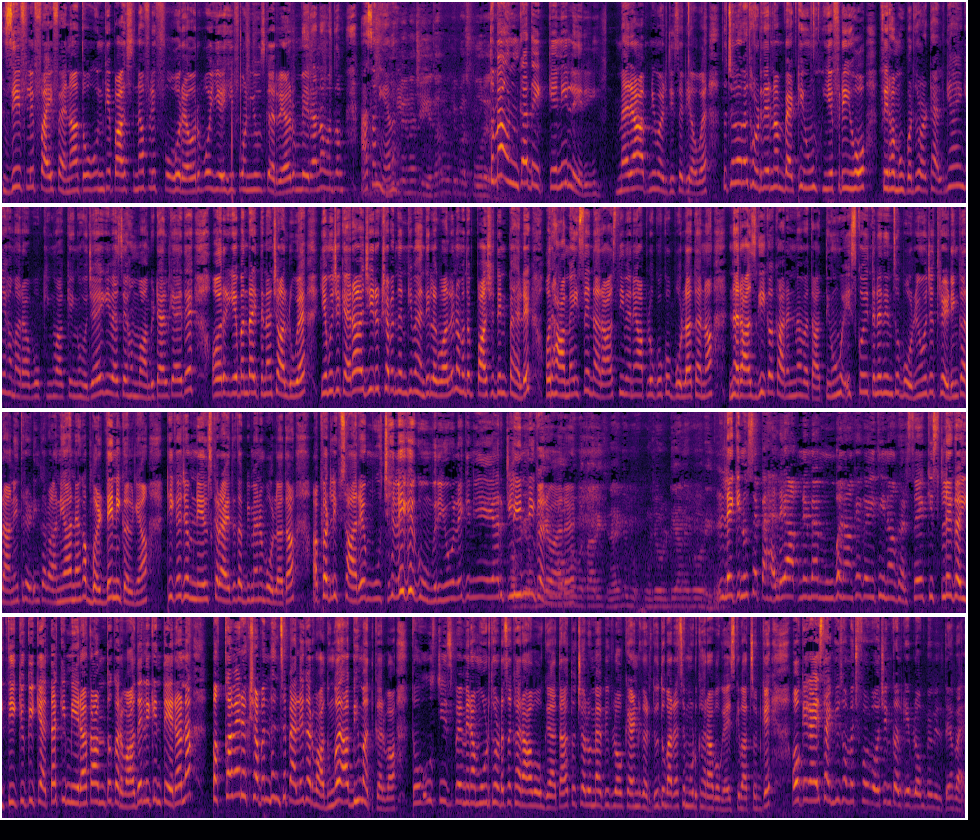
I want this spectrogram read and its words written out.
जी फ्लिप फाइव है ना? तो उनके पास ना फ्लिप फोर है और वो यही फ़ोन यूज़ कर रहे हैं। और मेरा ना मतलब ऐसा नहीं है ना। है तो मैं उनका देख के नहीं ले रही। मेरा अपनी मर्ज़ी से लिया हुआ है। तो चलो मैं थोड़ी देर ना बैठी हूँ ये फ्री हो। फिर हम ऊपर थोड़ा टहल के आएँगे हमारा वॉकिंग वाकिंग हो जाएगी। वैसे हम वहाँ भी टहल के आए थे और ये बंदा इतना चालू है। ये मुझे कह रहा आज ही रक्षाबंधन की मेहंदी लगवा लेना मतलब पाँच दिन पहले। और हाँ मैं इससे नाराज़ थी मैंने आप लोगों को बोला था ना नाराज़गी का कारण मैं बताती हूँ। इसको इतने दिन से बोल रही हूँ मुझे थ्रेडिंग करानी थ्रेडिंग करानी आने का बर्थडे निकल गया। ठीक है जब नेल्स कराए थे तभी मैंने बोला था अपर लिप सारे मूछे लेके घूम रही हूँ लेकिन ये यार क्लीन नहीं करवा रहा. है लेकिन उससे पहले आपने मैं मुँह बना के गई थी ना घर से किस लिए गई थी? क्योंकि कहता कि मेरा काम तो करवा दे, लेकिन तेरा ना पक्का मैं रक्षाबंधन से पहले करवा दूँगा, अभी मत करवा। तो उस चीज़ पे मेरा मूड थोड़ा सा खराब हो गया था तो चलो मैं भी ब्लॉग एंड करती हूँ, दोबारा से मूड खराब हो गया इसकी बात सुन के। Okay guys thank you so much for watching कल के ब्लॉग में मिलते हैं बाय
